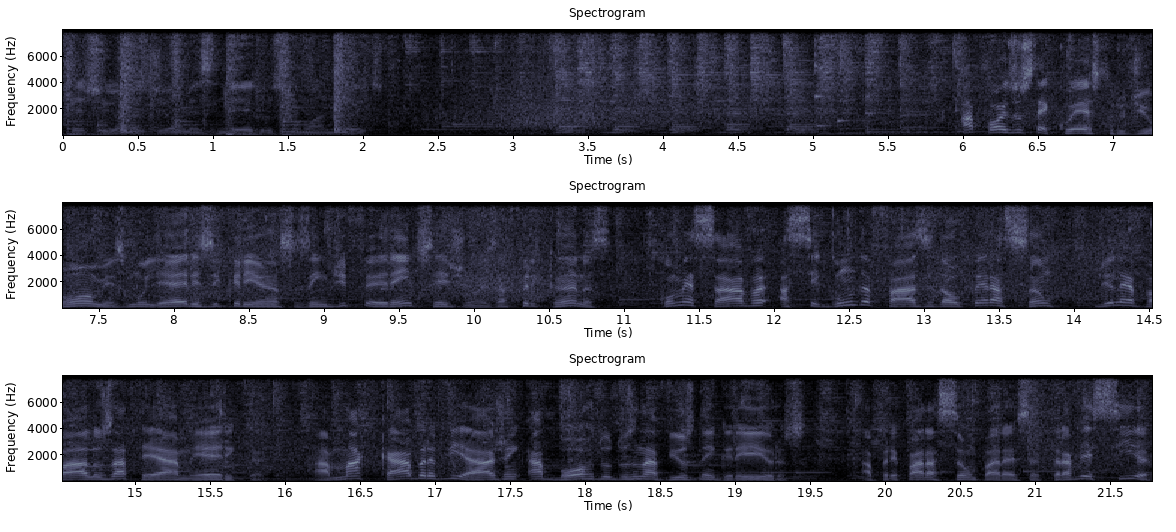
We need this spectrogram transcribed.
regiões de homens negros como a noite. Após o sequestro de homens, mulheres e crianças em diferentes regiões africanas, começava a segunda fase da operação de levá-los até a América, a macabra viagem a bordo dos navios negreiros. A preparação para essa travessia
